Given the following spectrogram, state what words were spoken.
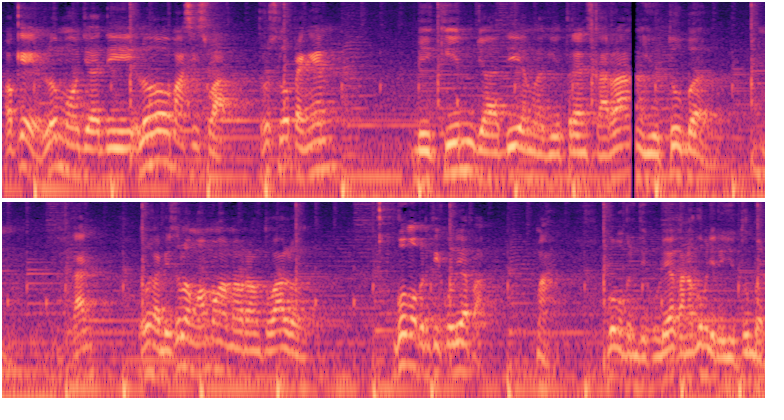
Oke, lo mau jadi lo mahasiswa, terus lo pengen bikin jadi yang lagi tren sekarang youtuber, kan? Terus habis itu lo ngomong sama orang tua lo, gue mau berhenti kuliah pak, mah, gue mau berhenti kuliah karena gue mau jadi youtuber.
